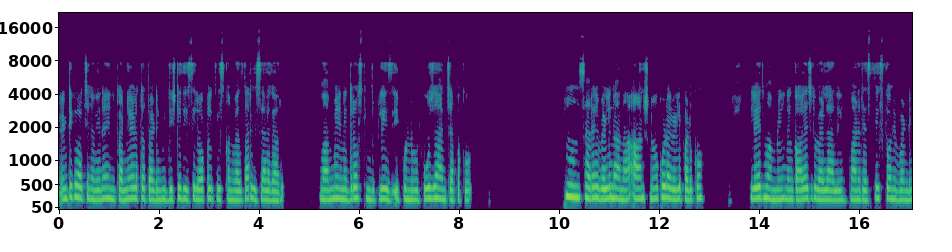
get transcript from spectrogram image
ఇంటికి వచ్చిన వినయ్ని కన్నీళ్ళతో తడిమి దిష్టి తీసి లోపలికి తీసుకొని వెళ్తారు విశాల గారు. మమ్మీ నిద్ర వస్తుంది ప్లీజ్. ఇప్పుడు నువ్వు పూజ అని చెప్పకు. సరే వెళ్ళి నాన్న. ఆన్ష్ నువ్వు కూడా వెళ్ళి పడుకో. లేదు మమ్మీ నేను కాలేజీకి వెళ్ళాలి. వాడిని రెస్ట్ తీసుకొని ఇవ్వండి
